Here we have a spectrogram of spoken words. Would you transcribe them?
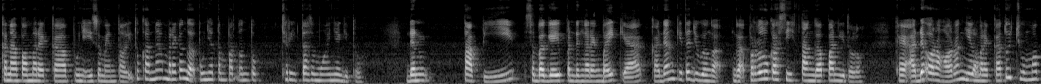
kenapa mereka punya isu mental itu karena mereka nggak punya tempat untuk cerita semuanya gitu dan tapi sebagai pendengar yang baik ya kadang kita juga nggak nggak perlu kasih tanggapan gitu loh kayak ada orang-orang yang Iya. mereka tuh cuma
